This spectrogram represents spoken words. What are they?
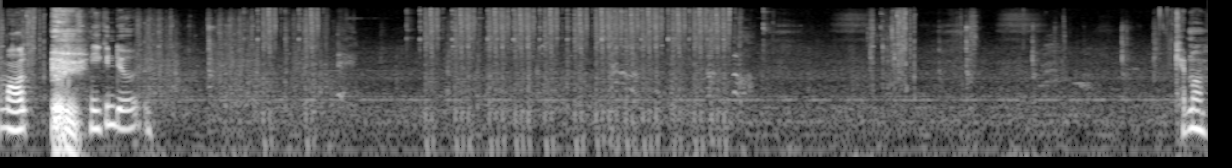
Come on. you can do it. Come on.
